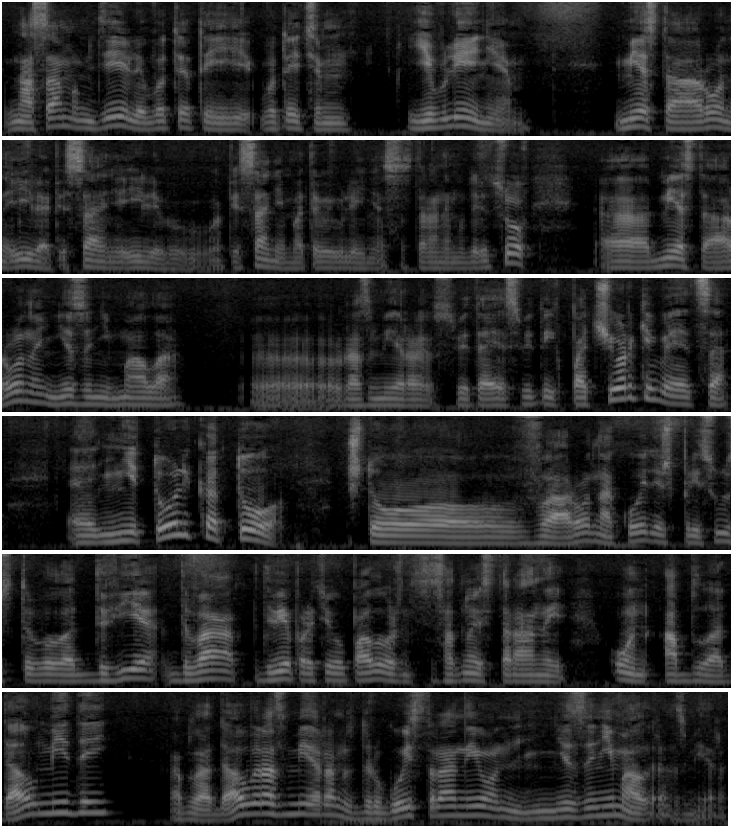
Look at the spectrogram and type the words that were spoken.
На самом деле вот, этой, вот этим явлением место Аарона или описание, или описанием этого явления со стороны мудрецов, э, место Аарона не занимало э, размера святая святых. Подчеркивается не только то, что в Аарона Койдыш присутствовало две, два, две противоположности. С одной стороны, он обладал мидой, обладал размером, с другой стороны, он не занимал размера.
